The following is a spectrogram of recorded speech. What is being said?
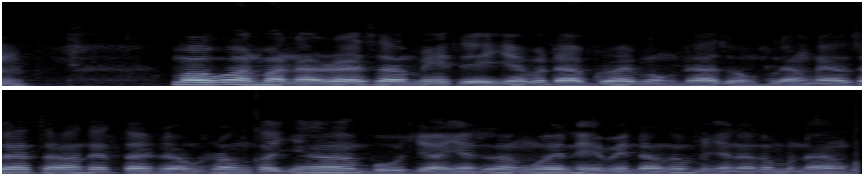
นเมื่อวันมันอะไรสามีเสีเยบดับด้วยมงดาส่งแหลงแนวแท้ทางแต่แต่รำร่างกยาบูชายาสังเวยเหเป็นดังสมัญญาธรรมนางบ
